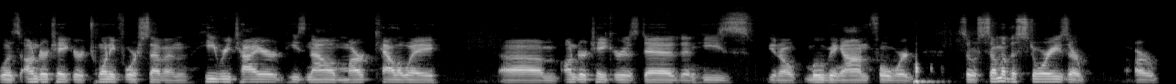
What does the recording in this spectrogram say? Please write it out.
was Undertaker 24 7. He retired. He's now Mark Calaway. Um, Undertaker is dead and he's, you know, moving on forward. So some of the stories are are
